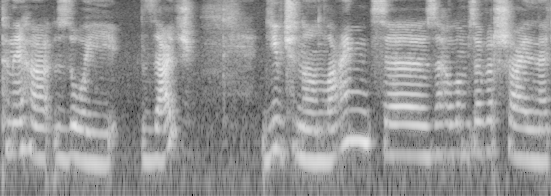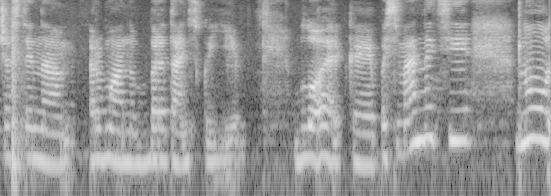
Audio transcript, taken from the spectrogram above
книга Зої Зач. Дівчина онлайн це загалом завершальна частина роману британської блогерки письменниці. Ну,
